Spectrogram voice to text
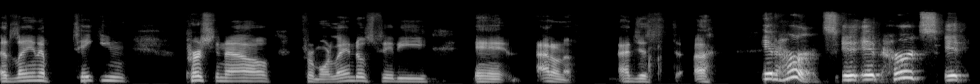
Atlanta taking personnel from Orlando City, and I don't know. I just uh, it hurts. It, it hurts. It.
